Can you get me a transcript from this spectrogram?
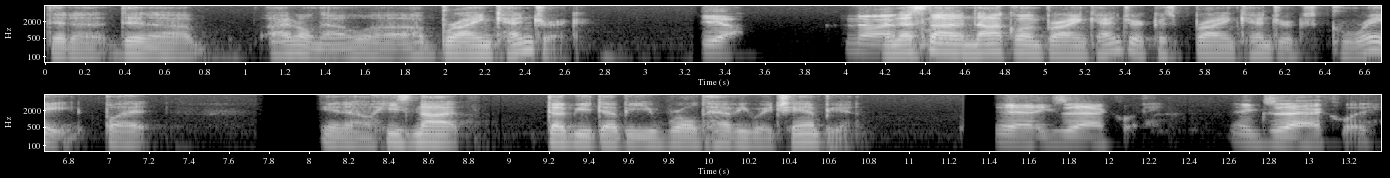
than a than a I don't know a Brian Kendrick. Yeah. No, and that's not a knock on Brian Kendrick because Brian Kendrick's great, but you know he's not WWE World Heavyweight Champion. Yeah, exactly. Exactly.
